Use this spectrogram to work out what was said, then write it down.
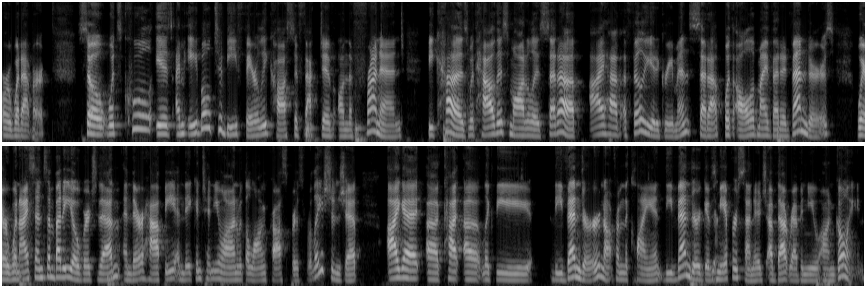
or whatever. So, what's cool is I'm able to be fairly cost effective on the front end because with how this model is set up, I have affiliate agreements set up with all of my vetted vendors where when I send somebody over to them and they're happy and they continue on with a long, prosperous relationship, I get uh, cut uh, like the the vendor, not from the client, the vendor gives yeah. me a percentage of that revenue ongoing.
